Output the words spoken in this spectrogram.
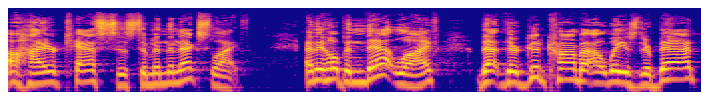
a higher caste system in the next life. And they hope in that life that their good karma outweighs their bad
